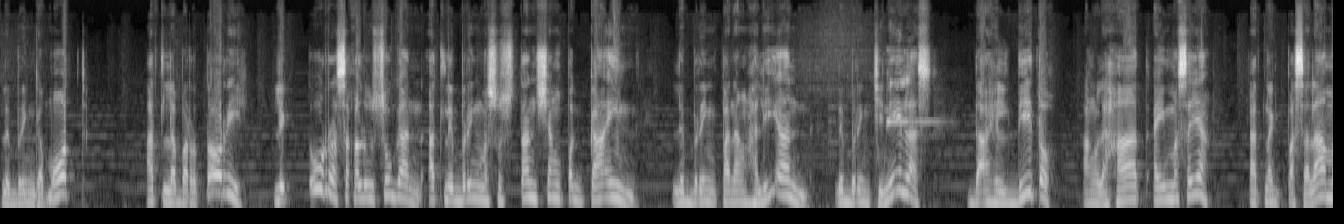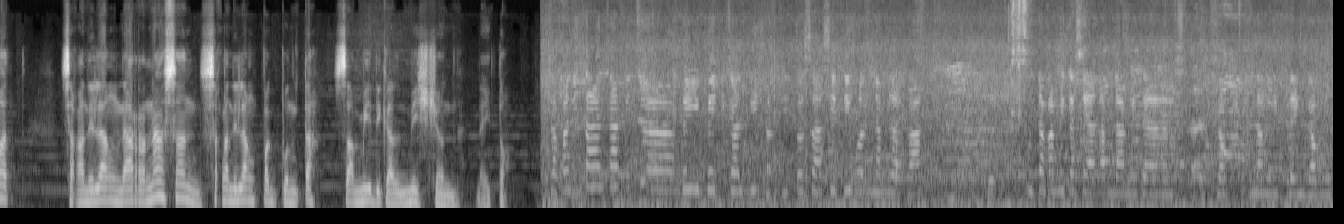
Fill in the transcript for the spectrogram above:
libreng gamot, at laboratory, lektura sa kalusugan at libreng masustansyang pagkain, libreng pananghalian, libreng tsinelas. Dahil dito, ang lahat ay masaya at nagpasalamat sa kanilang naranasan sa kanilang pagpunta sa medical mission na ito. Sa panitahan namin sa Bay Medical Mission dito sa City Hall ng Lapa, punta kami kasi at ang dami na ng, ng libreng gamot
